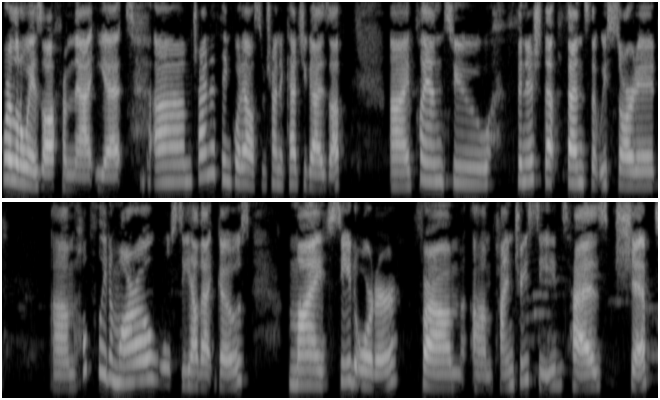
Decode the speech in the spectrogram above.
we're a little ways off from that yet. I'm um, trying to think what else. I'm trying to catch you guys up. I plan to finish that fence that we started. Um, hopefully tomorrow. We'll see how that goes. My seed order from um, Pine Tree Seeds has shipped.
